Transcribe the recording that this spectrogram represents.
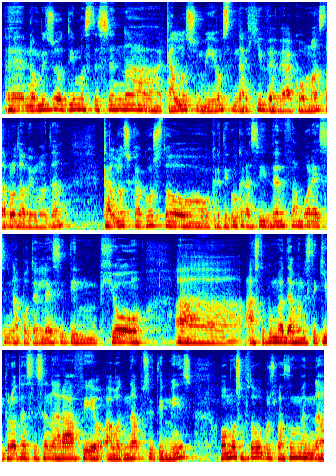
Ε, νομίζω ότι είμαστε σε ένα καλό σημείο, στην αρχή βέβαια ακόμα, στα πρώτα βήματα καλός ή κακός το κριτικό κρασί δεν θα μπορέσει να αποτελέσει την πιο α, ας το πούμε ανταγωνιστική πρόταση σε ένα ράφι από την άποψη τιμής. Όμως αυτό που προσπαθούμε να,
